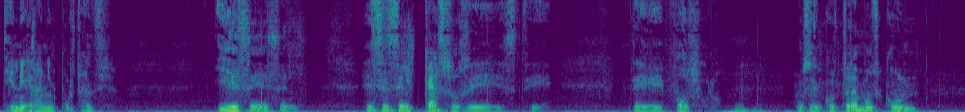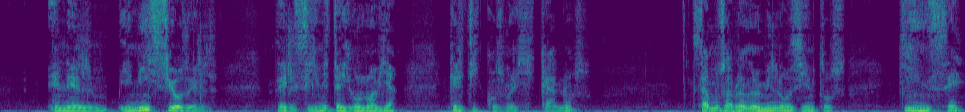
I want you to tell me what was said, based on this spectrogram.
tiene gran importancia. Y ese es el, ese es el caso de este de fósforo. Nos encontramos con en el inicio del, del cine, te digo, no había críticos mexicanos. Estamos hablando de 1915.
